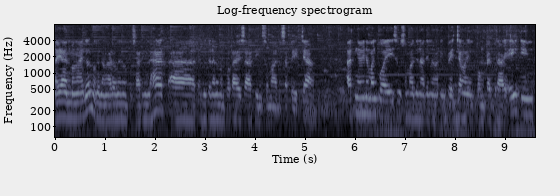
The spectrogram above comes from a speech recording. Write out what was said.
Ayan mga idol, magandang araw na naman po sa ating lahat at andito na naman po tayo sa ating sumado sa pecha. At ngayon naman po ay susumado natin ang ating pecha ngayon pong February 18,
